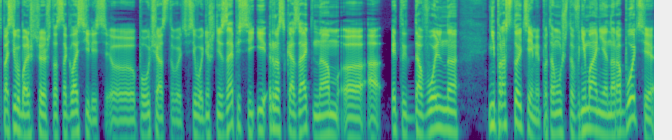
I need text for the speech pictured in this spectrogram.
Спасибо большое, что согласились э, поучаствовать в сегодняшней записи и рассказать нам э, о этой довольно непростой теме, потому что внимание на работе,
